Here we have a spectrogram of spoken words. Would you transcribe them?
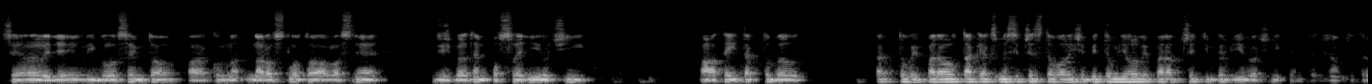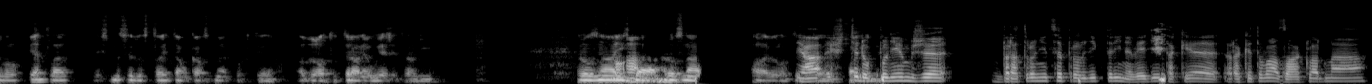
přijeli lidi, líbilo se jim to a jako narostlo to a vlastně, když byl ten poslední ročník pátý, tak to byl tak to vypadalo tak, jak jsme si představovali, že by to mělo vypadat před tím prvním ročníkem. Takže nám to trvalo pět let, než jsme se dostali tam, kam jsme jako chtěli. A bylo to teda neuvěřitelné. Hrozná no jízda, hrozná, ale bylo to. Já ještě doplním, dobrý. že Bratronice pro lidi, kteří nevědí, tak je raketová základna,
